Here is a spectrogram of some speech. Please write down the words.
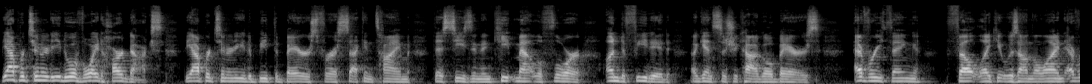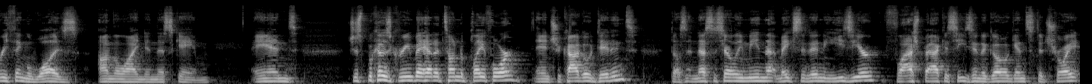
the opportunity to avoid hard knocks, the opportunity to beat the Bears for a second time this season and keep Matt LaFleur undefeated against the Chicago Bears. Everything felt like it was on the line. Everything was on the line in this game. And just because Green Bay had a ton to play for and Chicago didn't, doesn't necessarily mean that makes it any easier. Flashback a season ago against Detroit.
